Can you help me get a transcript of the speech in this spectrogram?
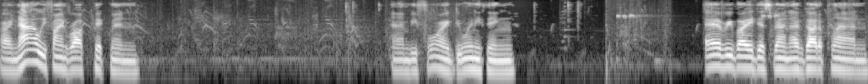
Alright, now we find Rock Pikmin. And before I do anything... Everybody disband, I've got a plan.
